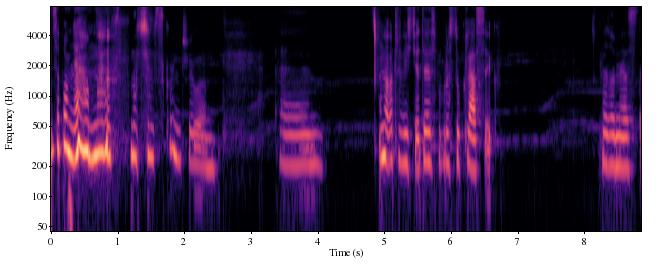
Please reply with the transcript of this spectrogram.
zapomniałam, na, na czym skończyłam. No, oczywiście, to jest po prostu klasyk. Natomiast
